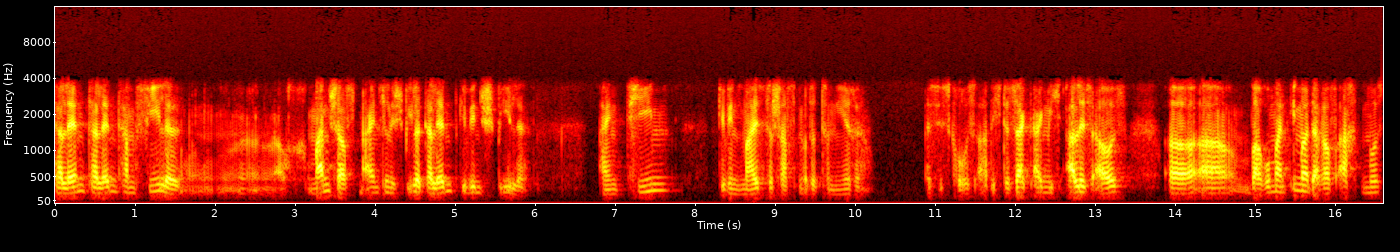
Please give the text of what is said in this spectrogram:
Talent, Talent haben viele, äh, auch Mannschaften, einzelne Spieler. Talent gewinnt Spiele. Ein Team gewinnt Meisterschaften oder Turniere. Es ist großartig. Das sagt eigentlich alles aus, äh, äh, warum man immer darauf achten muss,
